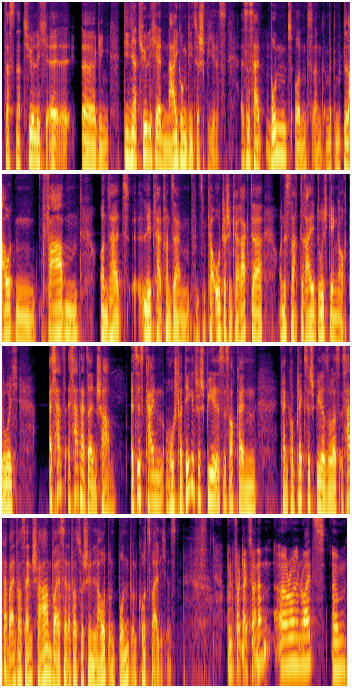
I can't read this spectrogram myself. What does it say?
das natürlich, äh, äh, gegen die natürliche Neigung dieses Spiels. Es ist halt bunt und, und mit, mit lauten Farben und halt lebt halt von seinem, von diesem chaotischen Charakter und ist nach drei Durchgängen auch durch. Es hat, es hat halt seinen Charme. Es ist kein hochstrategisches Spiel, es ist auch kein, kein komplexes Spiel oder sowas. Es hat aber einfach seinen Charme, weil es halt einfach so schön laut und bunt und kurzweilig ist. Und im Vergleich zu anderen äh, Roll Rides, ähm,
